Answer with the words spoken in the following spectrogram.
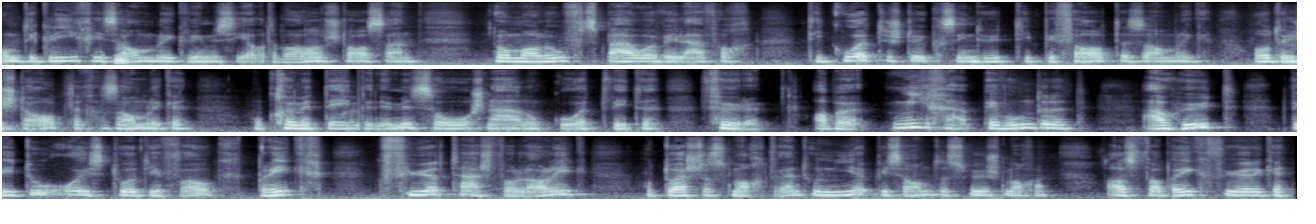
um die gleiche Sammlung, wie wir sie an der Bahnstraße haben, nochmal aufzubauen, weil einfach die guten Stücke sind heute die privaten Sammlungen oder in staatlichen Sammlungen und kommen dort nicht mehr so schnell und gut wieder führen. Aber mich bewundert auch heute, wie du uns durch die Fabrik geführt hast von Lallig und du hast das gemacht, wenn du nie etwas anderes würdest machen als Fabrikführungen.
